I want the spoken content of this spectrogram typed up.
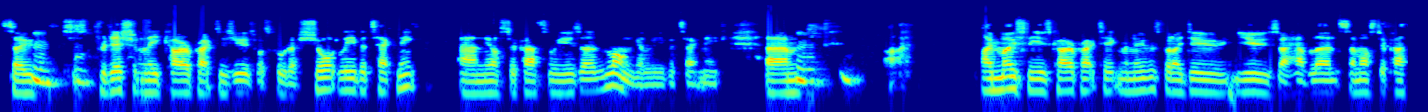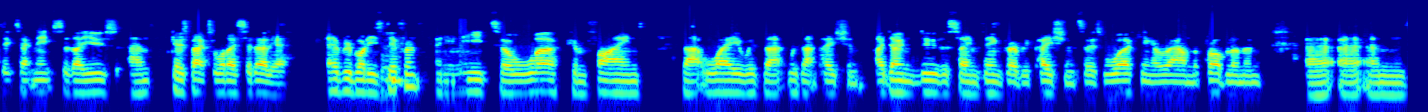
So mm-hmm. traditionally, chiropractors use what's called a short lever technique, and the osteopaths will use a longer lever technique. Um, mm-hmm. I mostly use chiropractic maneuvers, but I do use, I have learned some osteopathic techniques that I use and goes back to what I said earlier. Everybody's mm-hmm. different and you need to work and find that way with that, with that patient. I don't do the same thing for every patient. So it's working around the problem and, uh, uh, and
